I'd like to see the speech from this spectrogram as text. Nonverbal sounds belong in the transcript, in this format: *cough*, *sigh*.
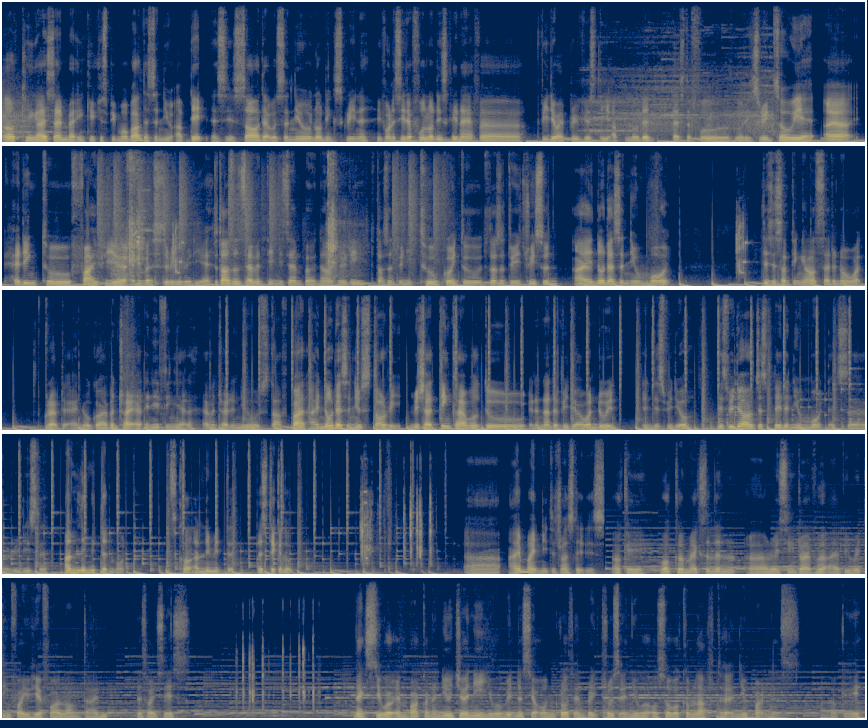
Okay guys, I'm back in QQ Speed Mobile. There's a new update. As you saw, that was a new loading screen. Eh? If you want to see the full loading screen, I have a video I previously uploaded. That's the full loading screen. So we are heading to 5 year anniversary already. Eh? 2017 December. Now it's already 2022. Going to 2023 soon. I know there's a new mode. This is something else. I don't know what grab the annual go. I haven't tried anything yet. I haven't tried the new stuff. But I know there's a new story, which I think I will do in another video. I won't do it in this video. This video, I'll just play the new mode that's uh, released. Eh? Unlimited mode. It's called Unlimited. Let's take a look. Uh, I might need to translate this. Okay, welcome excellent uh, racing driver. I have been waiting for you here for a long time. That's what it says. Next, you will embark on a new journey, you will witness your own growth and breakthroughs and you will also welcome laughter and new partners. Okay.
